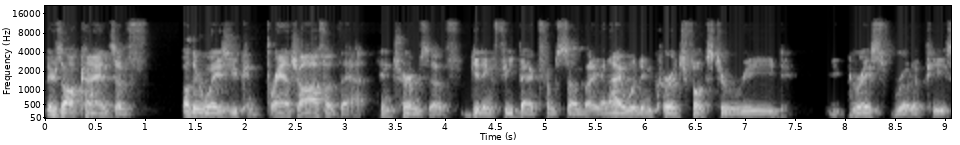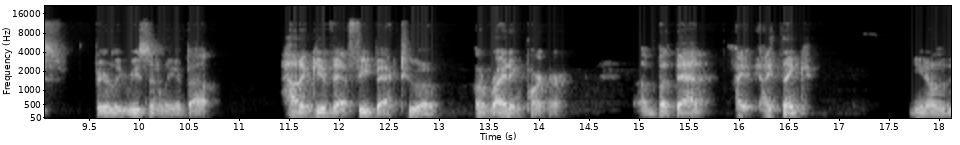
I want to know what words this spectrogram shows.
there's all kinds of other ways you can branch off of that in terms of getting feedback from somebody. And I would encourage folks to read. Grace wrote a piece fairly recently about how to give that feedback to a, a writing partner. Um, but that I, I, think, you know,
